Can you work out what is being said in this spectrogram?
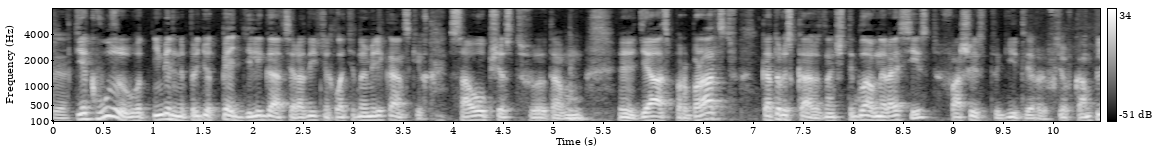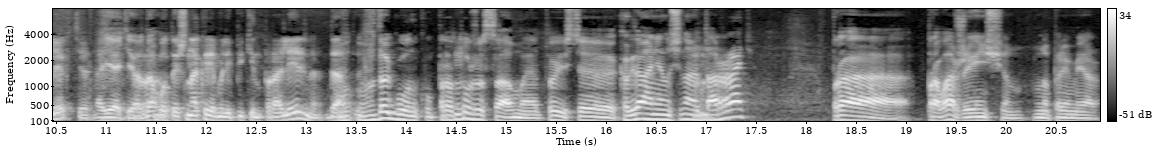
да. Где к вузу вот немедленно придет пять делегаций различных латиноамериканских сообществ, там, э, диаспор, братств, которые скажут, значит, ты главный расист, фашист, Гитлер, все в комплекте. А я тебе работаешь на Кремль и Пекин параллельно. Да. В догонку про то же самое. То есть, э, когда они начинают орать про права женщин, например,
